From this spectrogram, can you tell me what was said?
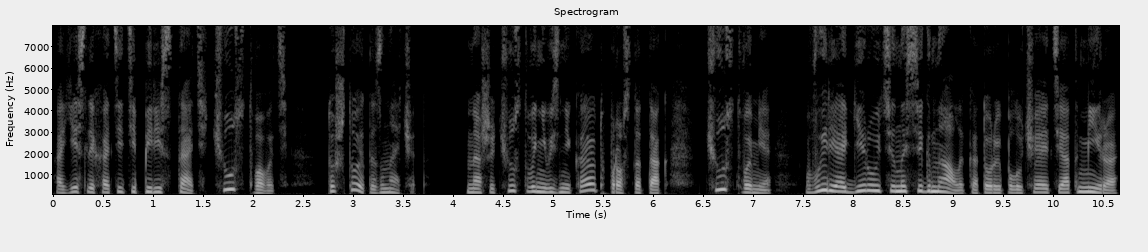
А если хотите перестать чувствовать, то что это значит? Наши чувства не возникают просто так. Чувствами вы реагируете на сигналы, которые получаете от мира,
